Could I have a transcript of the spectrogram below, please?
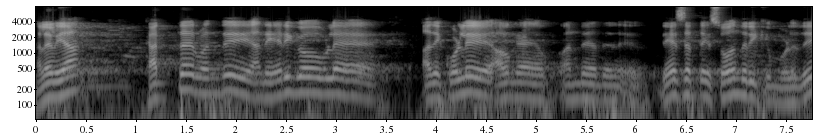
அல்லையா கர்த்தர் வந்து அந்த எரிகோவில் அதை கொள்ளை அவங்க வந்து அந்த தேசத்தை சுதந்திரிக்கும் பொழுது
